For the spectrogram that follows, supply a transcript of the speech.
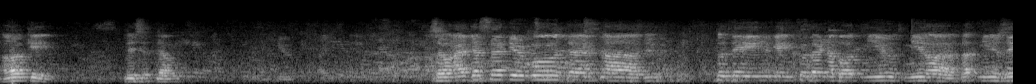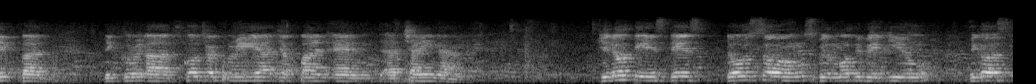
Okay. Please sit down. So I just set your mood that uh, today you're going to learn about mu mu uh, not music but the uh, culture of Korea, Japan, and uh, China. You notice this, those songs will motivate you because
